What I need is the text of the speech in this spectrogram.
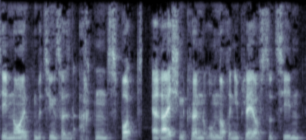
den neunten bzw. achten Spot erreichen können, um noch in die Playoffs zu ziehen.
